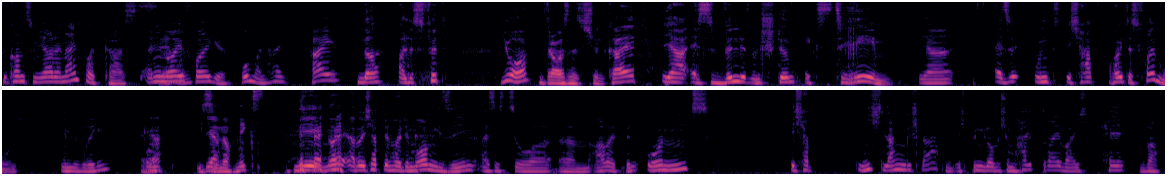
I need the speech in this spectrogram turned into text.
willkommen zum Ja oder Nein Podcast. Eine Servus. neue Folge. Roman, hi. Hi. Na, alles fit? Ja, draußen ist es schön kalt. Ja, es windet und stürmt extrem. Ja, also und ich habe heute ist Vollmond im Übrigen. Ja, Und- ich ja. sehe noch nichts. Nee, noch nicht, aber ich habe den heute Morgen gesehen, als ich zur ähm, Arbeit bin und ich habe nicht lange geschlafen. Ich bin, glaube ich, um halb drei war ich hellwach.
